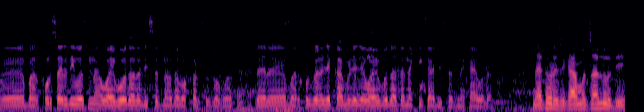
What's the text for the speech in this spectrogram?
अं, भरपूर सारे दिवस ना वैभव दादा दिसत नव्हता बकासूर सोबत तर भरपूर जणांच्या कमिटीच्या वैभव दादा नक्की का दिसत नाही काय बोला नाही थोडेसे कामं चालू होते.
